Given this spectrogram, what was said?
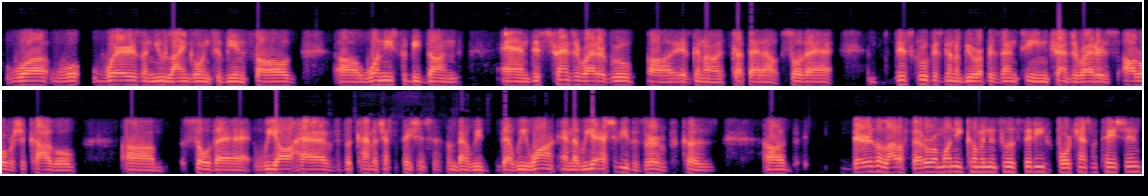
what, what where is a new line going to be installed, uh, what needs to be done, and this transit rider group uh, is going to cut that out so that this group is going to be representing transit riders all over Chicago, um, so that we all have the kind of transportation system that we that we want and that we actually deserve because uh, there is a lot of federal money coming into the city for transportation,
